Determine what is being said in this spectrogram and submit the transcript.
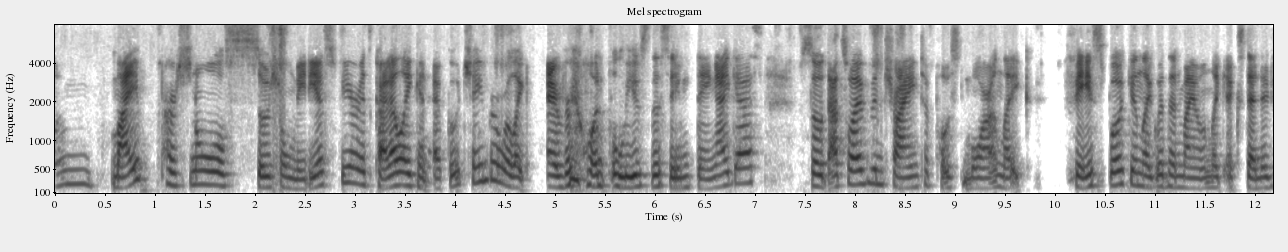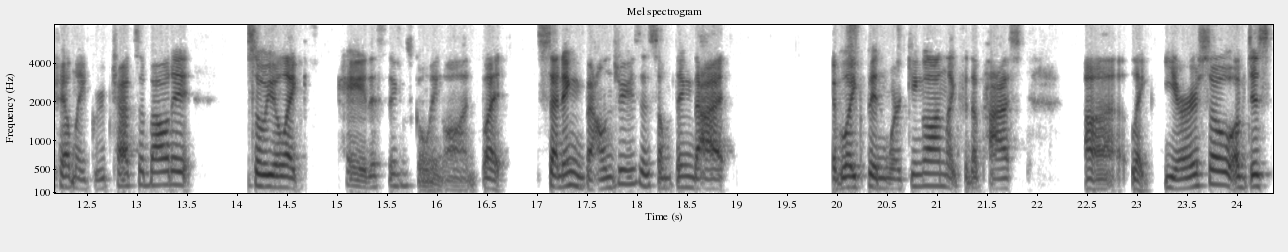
um, my personal social media sphere is kind of like an echo chamber where like everyone believes the same thing i guess so that's why i've been trying to post more on like facebook and like within my own like extended family group chats about it. So you're like hey this thing's going on. But setting boundaries is something that I've like been working on like for the past uh like year or so of just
